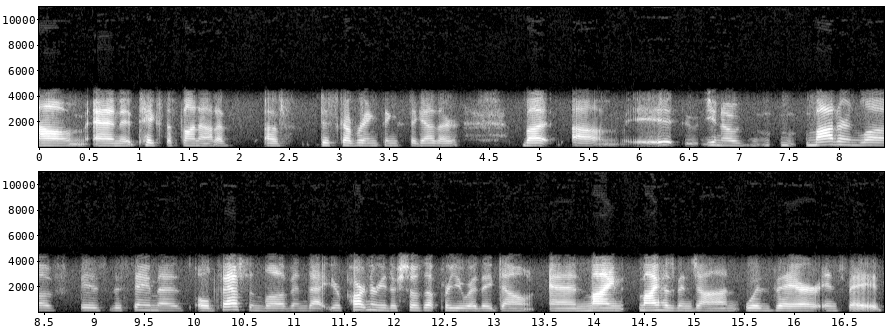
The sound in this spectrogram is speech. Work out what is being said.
um, and it takes the fun out of of discovering things together but um it you know modern love is the same as old fashioned love in that your partner either shows up for you or they don't. And mine my husband john was there in spades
